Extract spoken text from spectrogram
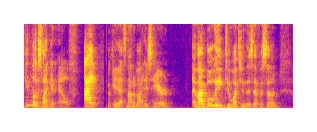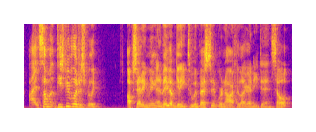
He looks like an elf. I okay, that's not about his hair. Am I bullying too much in this episode? I, some these people are just really upsetting me, and maybe I'm getting too invested. Where now I feel like I need to insult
